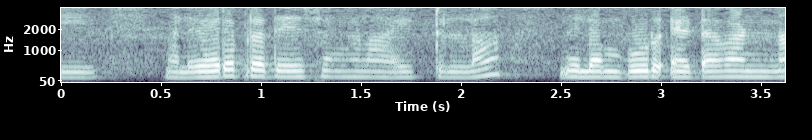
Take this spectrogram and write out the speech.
ഈ മലയോര പ്രദേശങ്ങളായിട്ടുള്ള നിലമ്പൂർ എടവണ്ണ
